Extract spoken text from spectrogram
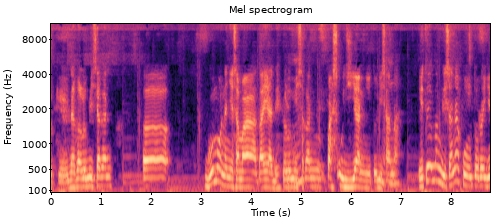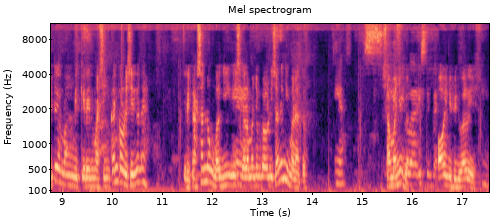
Oke, nah kalau misalkan eh gue mau nanya sama Taya deh, kalau misalkan pas ujian gitu di sana, itu emang di sana kulturnya gitu emang mikirin masing kan kalau di sini kan eh cerikasan dong bagi ini Iya. segala macam. Kalau di sana gimana tuh? Iya. Sama juga. Individualis juga. Oh individualis. Iya.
